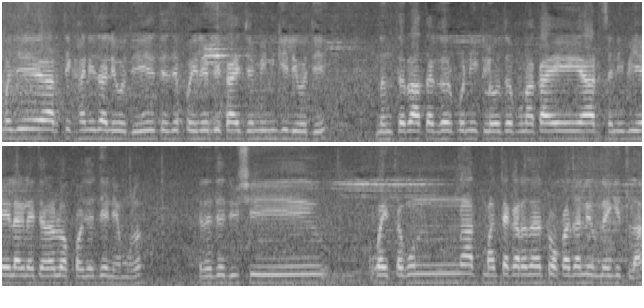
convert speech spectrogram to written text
म्हणजे आर्थिक हानी झाली होती. त्याचे पहिले बी काय जमीन गेली होती. नंतर आता घर पण विकलं होतं. पुन्हा काय अडचणी बी यायला लागल्या त्याला लोकांच्या देण्यामुळं. त्यानं त्या दिवशी वैतागून आत्महत्या करायचा टोकाचा निर्णय घेतला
